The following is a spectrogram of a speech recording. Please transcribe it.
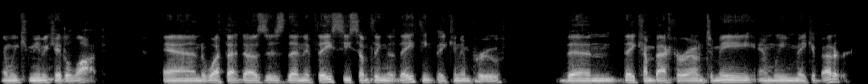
and we communicate a lot. And what that does is then if they see something that they think they can improve, then they come back around to me and we make it better.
